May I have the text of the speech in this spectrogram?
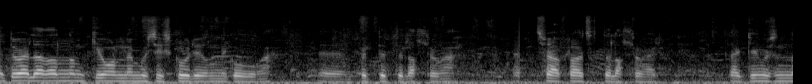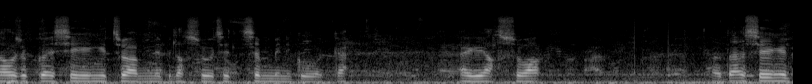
Atualerernam kiorna musikskooliernikuunga. Э паттаттуларлунга tværfløjtertillarlugalu. Der кингусиннерусукку ассигингитсуаамни пилэрсуутит самминикууакка агиарсуа ата ассигингит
